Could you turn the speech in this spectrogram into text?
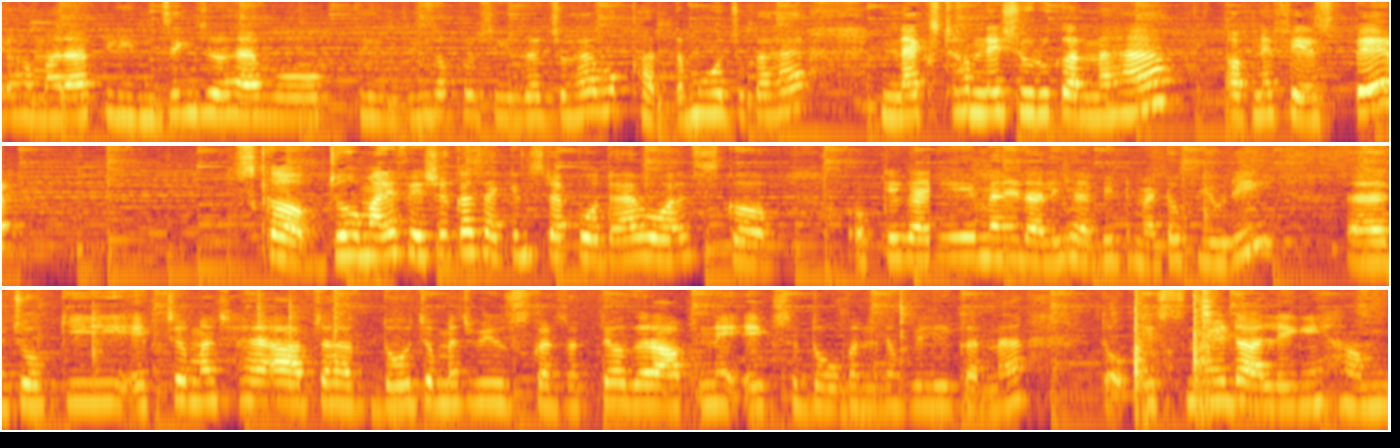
हमारा क्लिनजिंग जो है, वो क्लींजिंग का प्रोसीजर जो है, वो ख़त्म हो चुका है। नेक्स्ट हमने शुरू करना है अपने फेस पे स्कर्ब जो हमारे फेशियल का सेकंड स्टेप होता है, वो है स्कर्ब ओके गाइस ये मैंने डाली है अभी टमाटो प्यूरी जो कि एक चम्मच है, आप चाहे दो चम्मच भी यूज़ कर सकते हो, अगर आपने एक से दो बंदों के लिए करना है तो इसमें डालेंगे हम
